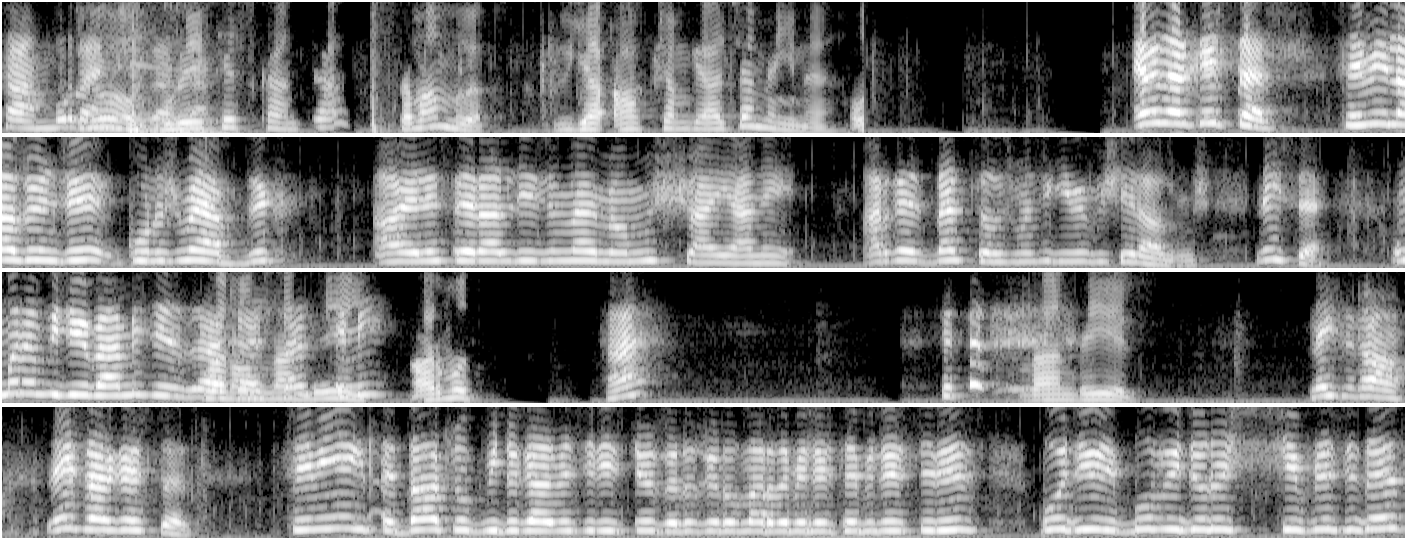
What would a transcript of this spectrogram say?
Tamam buradayım Yok zaten. burayı kes kanka. Tamam mı? Ya akşam geleceğim ya yine. O- Evet arkadaşlar. Semih'le az önce konuşma yaptık. Ailesi herhalde izin vermiyormuş. Yani, yani arkadaş ders çalışması gibi bir şey lazımmış. Neyse. Umarım videoyu beğenmişsinizdir Lan arkadaşlar. ondan değil. Semih. Armut Ha? ondan değil. Neyse tamam. Neyse arkadaşlar. Semih'e de daha çok video gelmesini istiyorsanız yorumlarda belirtebilirsiniz. Bu, bu videonun şifresi de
